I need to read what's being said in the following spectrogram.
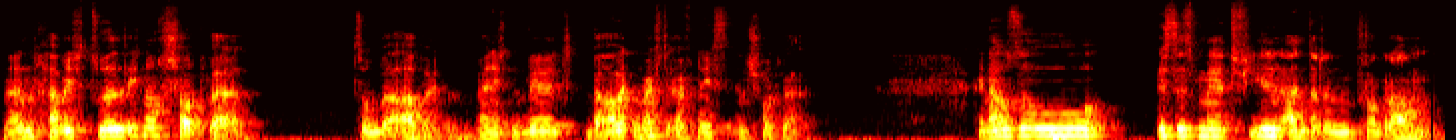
dann habe ich zusätzlich noch Shotwell zum Bearbeiten. Wenn ich ein Bild bearbeiten möchte, öffne ich es in Shotwell. Genauso ist es mit vielen anderen Programmen.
